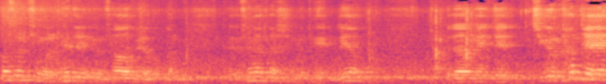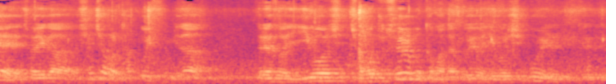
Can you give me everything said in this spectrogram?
컨설팅을 해드리는 사업이라고 그 생각하시면 되겠고요. 그 다음에 이제 지금 현재 저희가 신청을 받고 있습니다. 그래서 2월 시- 저번 주 수요일부터 받았고요. 2월 15일 그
